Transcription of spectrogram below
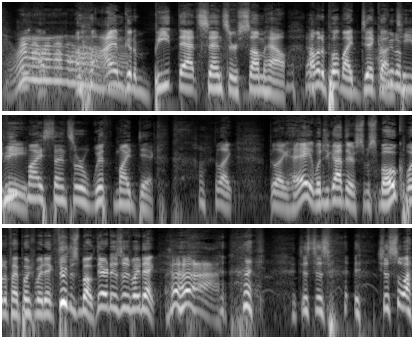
I am gonna beat that censor somehow. I'm gonna put my dick I'm on TV. beat my censor with my dick. like, be like, hey, what you got there? Some smoke? What if I push my dick through the smoke? There it is. There's my dick. Like, just as, just so I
